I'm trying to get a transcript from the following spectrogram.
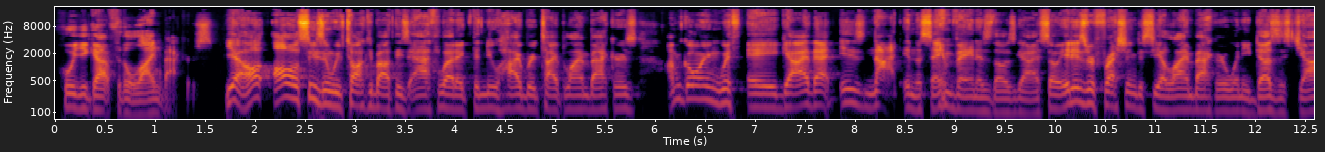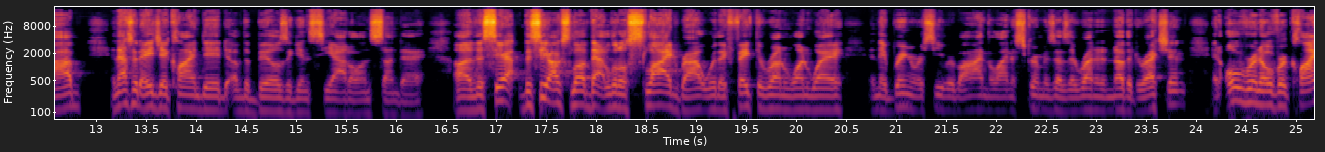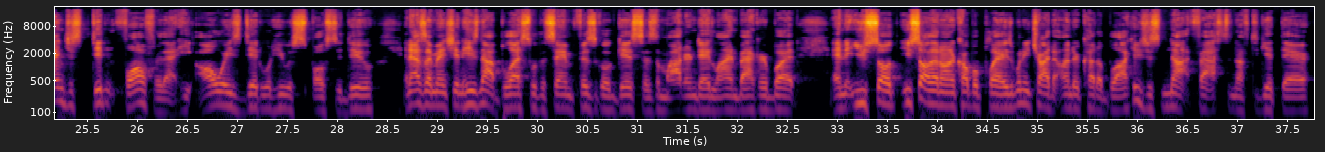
Who you got for the linebackers? Yeah all, all season we've talked about these athletic the new hybrid type linebackers I'm going with a guy that is not in the same vein as those guys. So it is refreshing to see a linebacker when he does his job. And that's what AJ Klein did of the Bills against Seattle on Sunday. Uh, the, Se- the Seahawks love that little slide route where they fake the run one way and they bring a receiver behind the line of scrimmage as they run in another direction. And over and over, Klein just didn't fall for that. He always did what he was supposed to do. And as I mentioned, he's not blessed with the same physical gifts as the modern day linebacker, but and you saw you saw that on a couple plays when he tried to undercut a block. He was just not fast enough to get there.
